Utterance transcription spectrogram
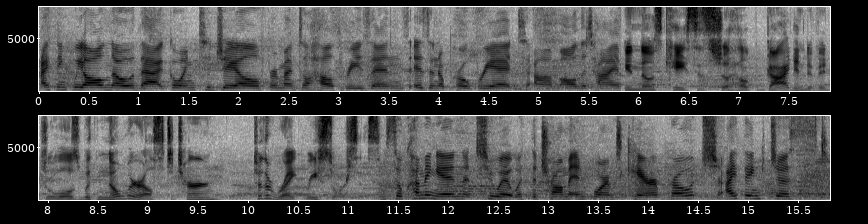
I think we all know that going to jail for mental health reasons isn't appropriate um, all the time. In those cases, she'll help guide individuals with nowhere else to turn to the right resources. So coming in to it with the trauma-informed care approach, I think just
